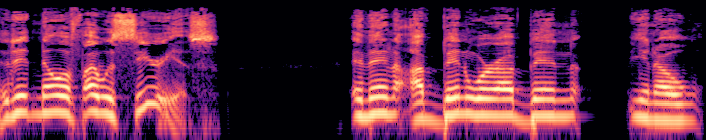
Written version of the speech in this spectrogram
They didn't know if I was serious. And then I've been where I've been, you know,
